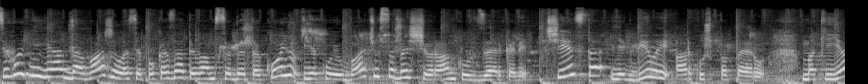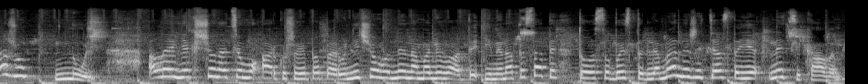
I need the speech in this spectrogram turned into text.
Сьогодні я наважилася показати вам себе такою, якою бачу себе щоранку в дзеркалі. Чиста, як білий аркуш паперу. Макіяжу нуль. Але якщо на цьому аркушеві паперу нічого не намалювати і не написати, то особисто для мене життя стає нецікавим.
